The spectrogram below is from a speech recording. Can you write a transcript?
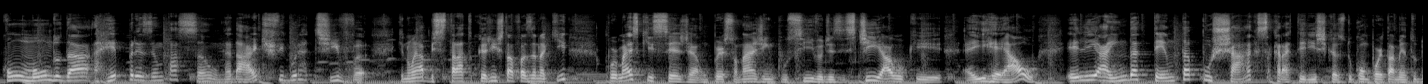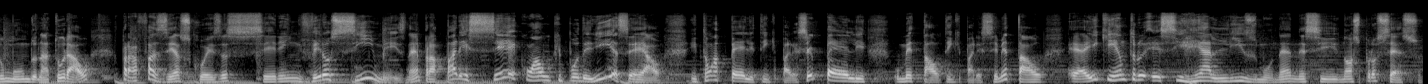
com o mundo da representação, né, da arte figurativa, que não é abstrato, porque a gente tá fazendo aqui, por mais que seja um personagem impossível de existir, algo que é irreal, ele ainda tenta puxar as características do comportamento do mundo natural para fazer as coisas serem verossímeis, né, para parecer com algo que poderia ser real. Então a pele tem que parecer pele, o metal tem que parecer ser metal. É aí que entra esse realismo, né, nesse nosso processo.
